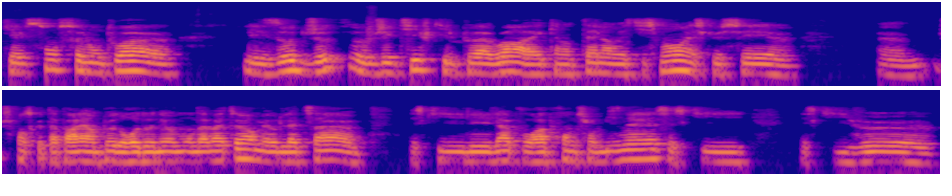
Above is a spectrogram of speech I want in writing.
quels sont selon toi euh, les autres objectifs qu'il peut avoir avec un tel investissement? Est-ce que c'est, euh, je pense que tu as parlé un peu de redonner au monde amateur, mais au-delà de ça, est-ce qu'il est là pour apprendre sur le business? Est-ce qu'il est qu'il veut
